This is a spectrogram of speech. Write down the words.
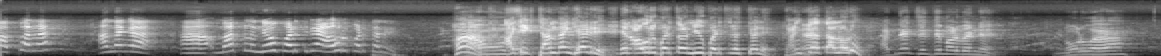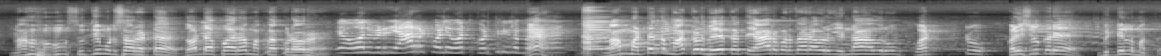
ಅಪ್ಪರ ಅಂದಂಗ ಆ, ಮಕ್ಳು ನೀವು ಕೊಡ್ತೀರಿ ಅವ್ರು ಕೊಡ್ತಾರ್ರಿ. ಹಾ. ಆಕೆಗೆ ಚಂದಂಗೆ ಹೇಳ್ರಿ. ಏನು ಅವ್ರು ಬರ್ತಾರ ನೀವು ಬರ್ತೀರ ಅಂತೇಳಿ ಹೆಂಗೆ ಕೇಳ್ತಾಳ ನೋಡು. ಅದನ್ನೇನು ಚಿಂತೆ ಮಾಡಬೇಡಿ ನೋಡುವ ನಾವು ಸುದ್ದಿ ಮುಟ್ಸವ್ರಟ್ಟ ದೊಡ್ಡ ಅಪ್ಪಾರ ಮಕ್ಕಳ ಕೊಡವ್ರ ಏ ಹೋಲ್ ಬಿಡ್ರಿ ಯಾರ ಕೊಳಿ ಒಟ್ಟು ಕೊಡ್ತಿರಿಲ್ಲ ಏ, ಮತ್ತೆ ನಮ್ಮ ಮಟ್ಟಕ್ಕೆ ಮಕ್ಕಳು ಬೇಕಂತ ಯಾರು ಬರ್ತಾರ ಅವ್ರಿಗೆ ಇನ್ನಾದರೂ ಒಟ್ಟು ಕಳಿಸು ಕರೆ ಬಿಟ್ಟಿಲ್ಲ ಮತ್ತೆ.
